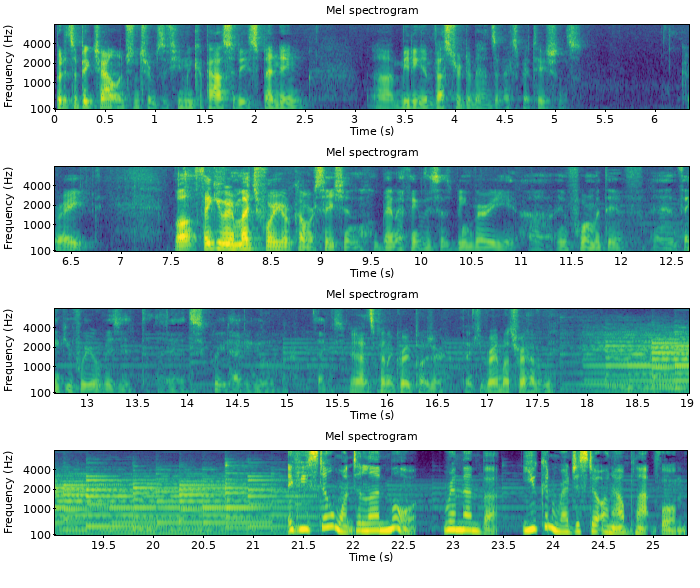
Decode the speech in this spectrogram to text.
but it's a big challenge in terms of human capacity, spending, uh, meeting investor demands and expectations. Great. Well, thank you very much for your conversation, Ben. I think this has been very uh, informative, and thank you for your visit. Uh, it's great having you over. Thanks. Yeah, it's been a great pleasure. Thank you very much for having me. If you still want to learn more, remember you can register on our platform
